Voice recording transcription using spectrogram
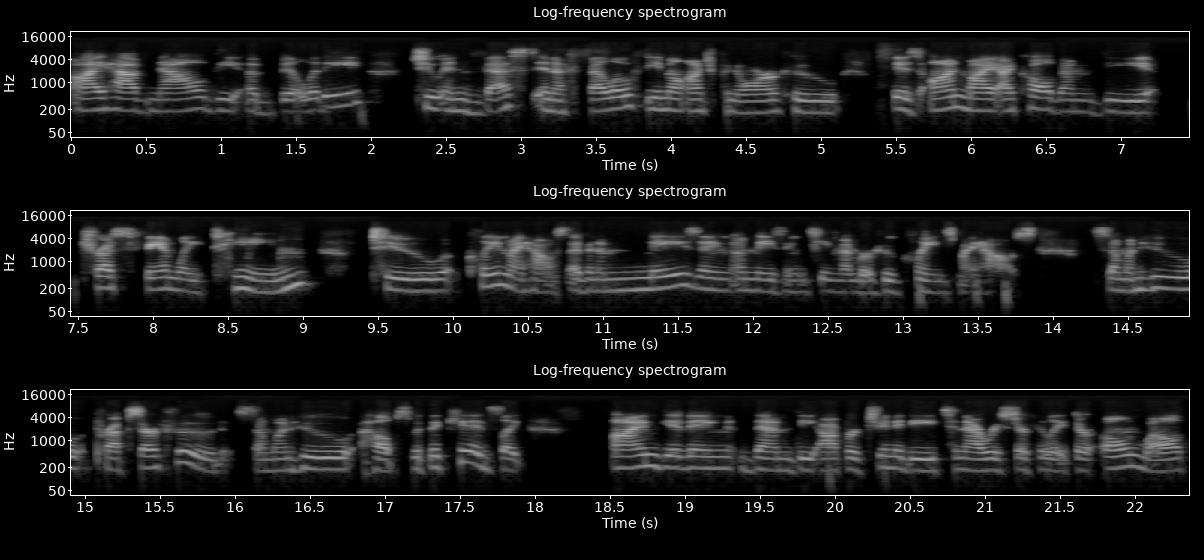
I have now the ability to invest in a fellow female entrepreneur who is on my, I call them the Tress family team to clean my house. I have an amazing, amazing team member who cleans my house, someone who preps our food, someone who helps with the kids. Like I'm giving them the opportunity to now recirculate their own wealth.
